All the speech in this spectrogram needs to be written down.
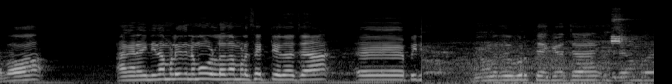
അപ്പോ അങ്ങനെ ഇനി നമ്മൾ ഇതിന് മുകളിൽ നമ്മൾ സെറ്റ് ചെയ്ത് വെച്ചാൽ പിന്നെ നമ്മളിത് വൃത്തിയാക്കി വെച്ചാൽ ഇതിൽ നമ്മൾ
